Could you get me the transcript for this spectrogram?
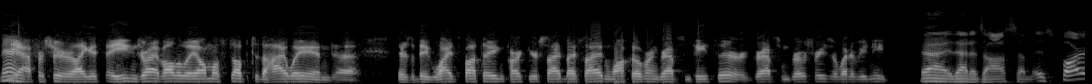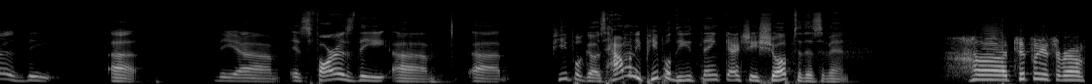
Man, Yeah, for sure. Like I say, you can drive all the way almost up to the highway, and uh, there's a big wide spot there. You can park your side by side and walk over and grab some pizza or grab some groceries or whatever you need. That that is awesome. As far as the, uh, the um, as far as the um, uh, people goes, how many people do you think actually show up to this event? Uh, typically, it's around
